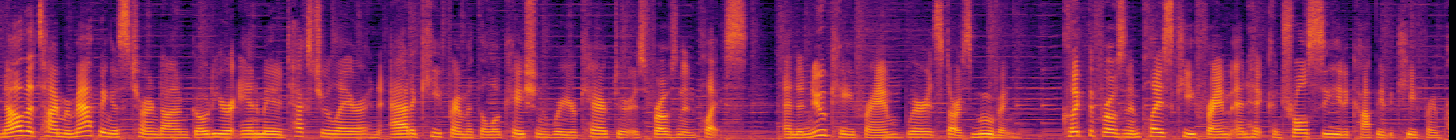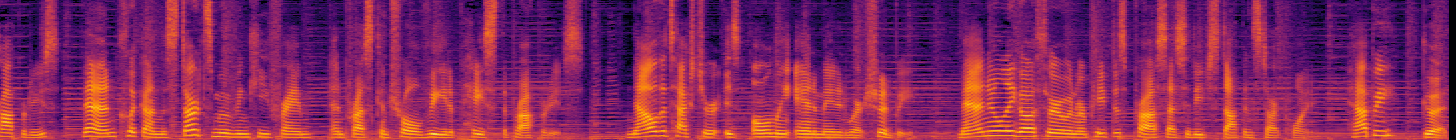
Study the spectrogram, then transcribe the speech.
Now that time remapping is turned on, go to your animated texture layer and add a keyframe at the location where your character is frozen in place and a new keyframe where it starts moving. Click the frozen in place keyframe and hit Ctrl C to copy the keyframe properties. Then click on the starts moving keyframe and press Ctrl V to paste the properties. Now the texture is only animated where it should be. Manually go through and repeat this process at each stop and start point. Happy? Good.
